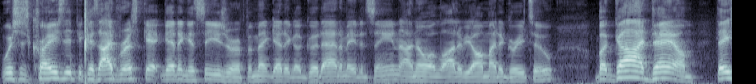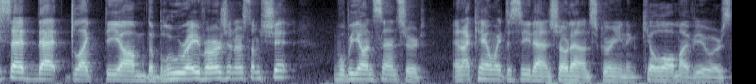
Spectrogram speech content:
which is crazy because I'd risk get, getting a seizure if it meant getting a good animated scene. I know a lot of y'all might agree too. But goddamn, they said that like the um the Blu-ray version or some shit will be uncensored, and I can't wait to see that and show that on screen and kill all my viewers.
